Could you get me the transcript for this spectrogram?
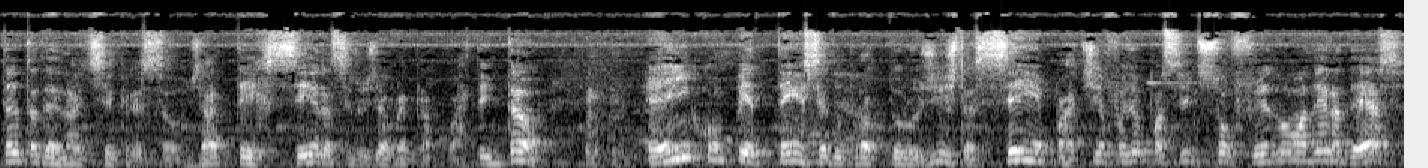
tanta adenose de secreção. Já a terceira cirurgia vai para a quarta. Então, é incompetência do proctologista, sem empatia, fazer o paciente sofrer de uma maneira dessa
